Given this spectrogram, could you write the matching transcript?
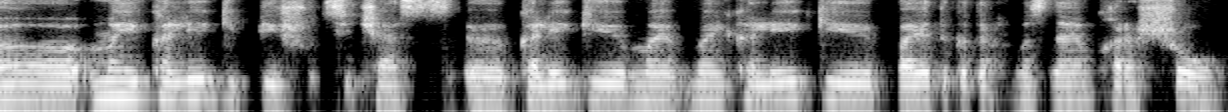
мои коллеги пишут сейчас, э, коллеги, мои, мои коллеги, поэты, которых мы знаем хорошо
